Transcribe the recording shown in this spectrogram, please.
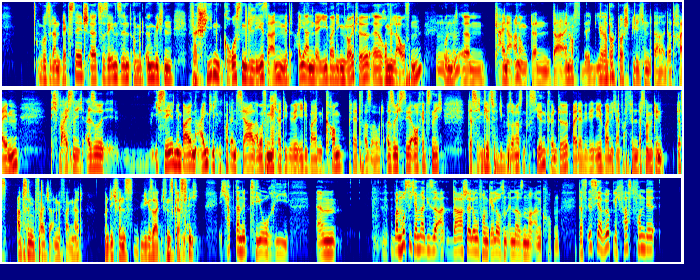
wo sie dann Backstage äh, zu sehen sind und mit irgendwelchen verschiedenen großen Gläsern mit Eiern der jeweiligen Leute äh, rumlaufen mhm. und ähm, keine Ahnung, dann da ein auf äh, ihre Doktorspielchen da, da treiben ich weiß nicht. Also ich sehe in den beiden eigentlich ein Potenzial, aber für mich hat die WWE die beiden komplett versaut. Also ich sehe auch jetzt nicht, dass ich mich jetzt für die besonders interessieren könnte bei der WWE, weil ich einfach finde, dass man mit denen das absolut Falsche angefangen hat. Und ich finde es, wie gesagt, ich finde es grässlich. Ich habe da eine Theorie. Ähm, man muss sich ja mal diese Darstellung von Gallows und Anderson mal angucken. Das ist ja wirklich fast von der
